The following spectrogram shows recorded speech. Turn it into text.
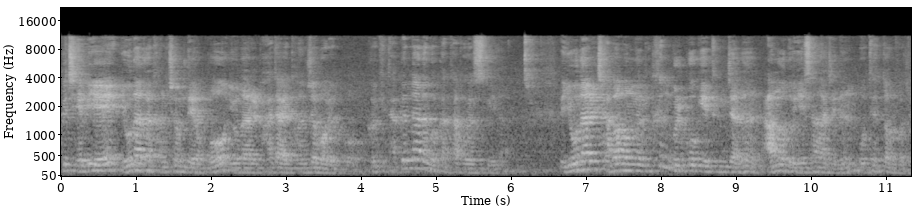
그 제비에 요나가 당첨되었고 요나를 바다에 던져버렸고 그렇게 다 끝나는 것 같아 보였습니다. 근데 요나를 잡아먹는 큰 물고기의 등장은 아무도 예상하지는 못했던 거죠.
